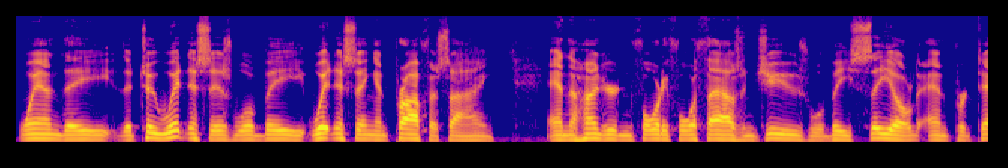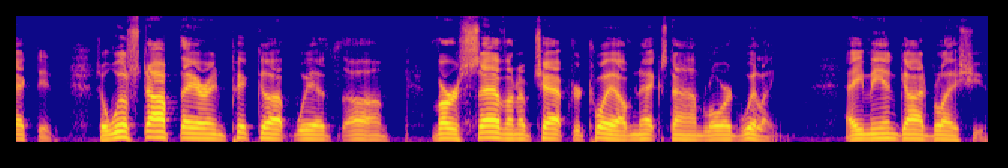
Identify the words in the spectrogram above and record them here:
when the the two witnesses will be witnessing and prophesying and the 144,000 Jews will be sealed and protected. So we'll stop there and pick up with uh, verse 7 of chapter 12 next time, Lord willing. Amen. God bless you.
